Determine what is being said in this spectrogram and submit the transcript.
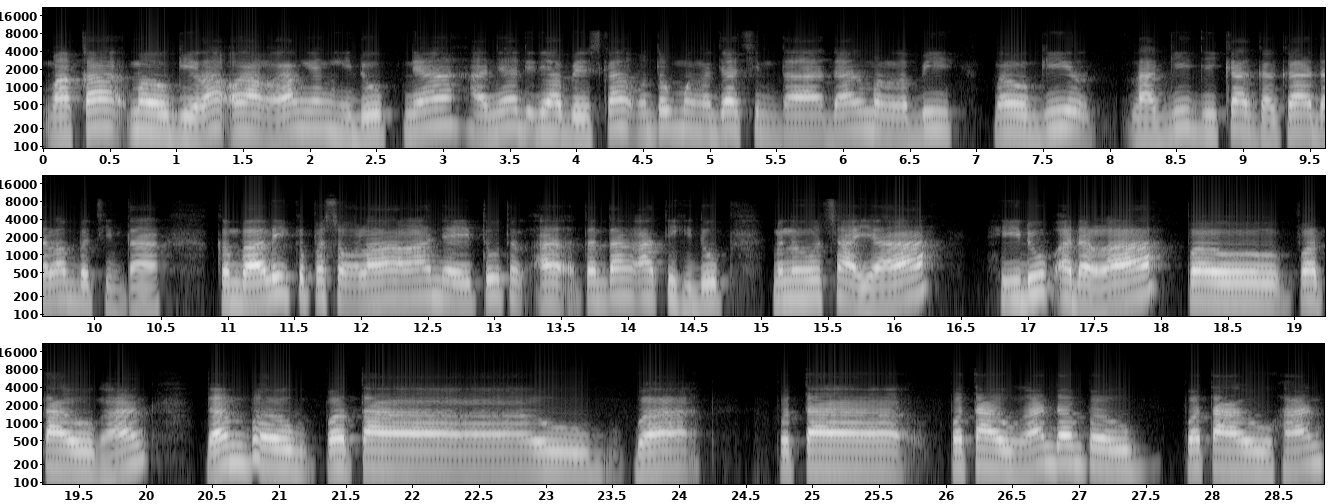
maka merugilah orang-orang yang hidupnya hanya dihabiskan untuk mengejar cinta dan lebih merugi lagi jika gagal dalam bercinta. Kembali ke persoalan yaitu tentang arti hidup. Menurut saya, hidup adalah pertarungan dan pertarungan dan pertaruhan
